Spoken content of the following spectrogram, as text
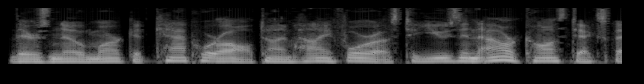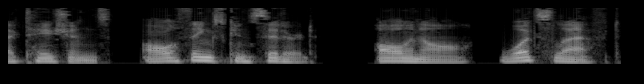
There's no market cap or all-time high for us to use in our cost expectations, all things considered. All in all, what's left?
